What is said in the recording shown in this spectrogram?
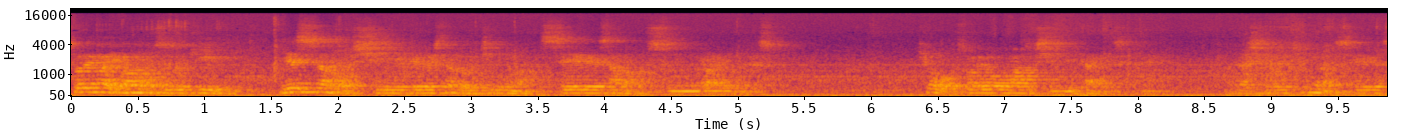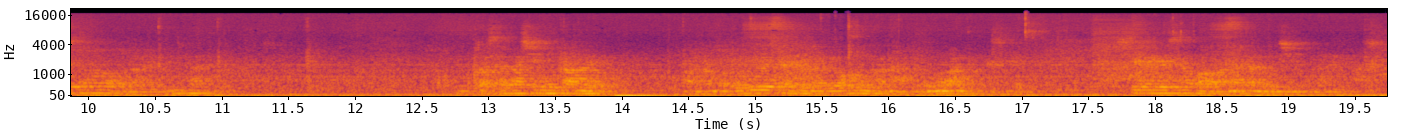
それが今も続きイエス様を信じている人のうちには聖霊様が住んでおられるのです。今日それをまず信じたいですよね。私のうちには聖霊様がおられる。んだ僕は探しに行かんであなんか僕がした人がおるんかなと思わけですけど聖霊様はあなたのうちにおられます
